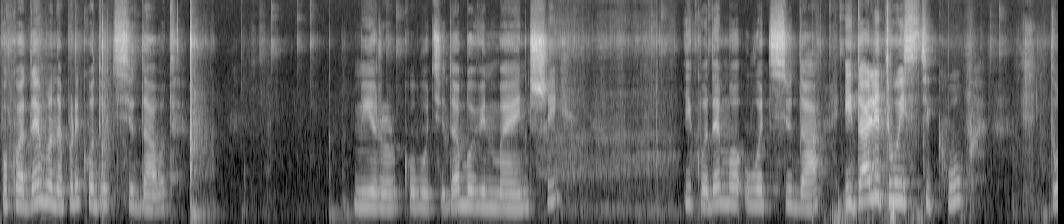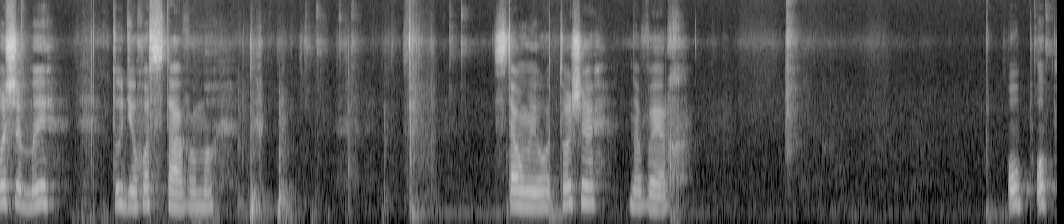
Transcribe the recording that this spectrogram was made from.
покладемо, наприклад, от сюди. От. Мірорку от сюди, бо він менший. І кладемо от сюди. І далі твісті куб. Теж ми тут його ставимо. Ставимо його теж наверх. Оп-оп.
